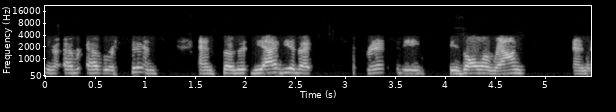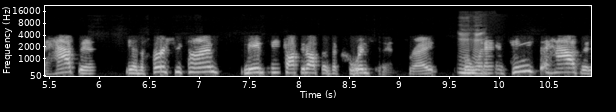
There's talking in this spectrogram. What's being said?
you know, ever ever since. And so the, the idea that synchronicity is all around and happens, you know, the first few times maybe chalk it up as a coincidence, right? Mm-hmm. But when it continues to happen,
